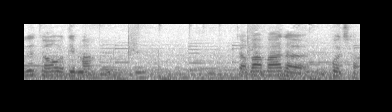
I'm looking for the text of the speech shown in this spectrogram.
我在找我爹妈，找爸妈的过程。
